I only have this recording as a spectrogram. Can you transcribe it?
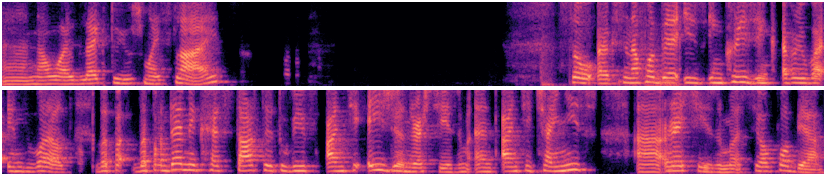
uh, now I'd like to use my slides. So uh, xenophobia is increasing everywhere in the world. The, the pandemic has started with anti-Asian racism and anti-Chinese uh, racism, xenophobia.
